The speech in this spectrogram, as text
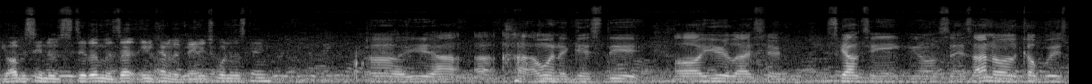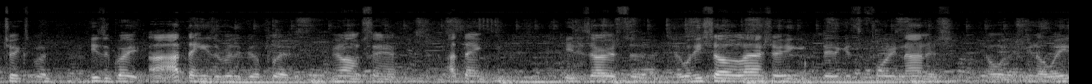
You obviously know Stidham. Is that any kind of advantage going to this game? Uh, yeah, I, I, I went against Stid all year last year, scout team. You know what I'm saying? So I know a couple of his tricks, but he's a great. I, I think he's a really good player. You know what I'm saying? I think he deserves to. What he showed last year, he did against the 49ers. Or, you know what he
